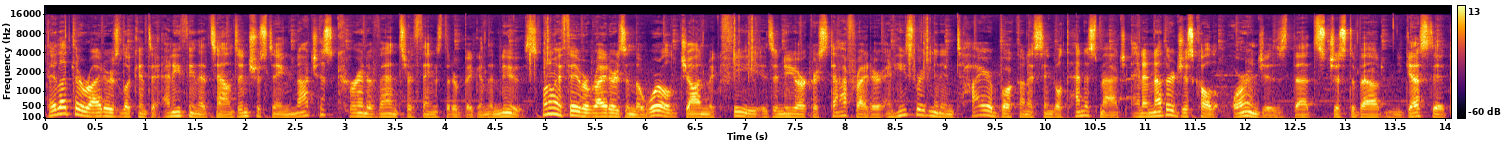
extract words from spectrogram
they let their writers look into anything that sounds interesting, not just current events or things that are big in the news. One of my favorite writers in the world, John McPhee, is a New Yorker staff writer, and he's written an entire book on a single tennis match and another just called Oranges that's just about about, you guessed it,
